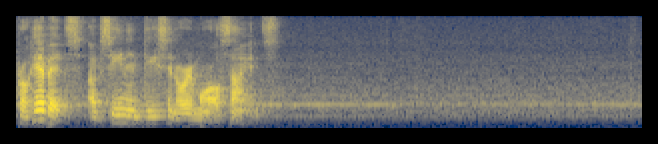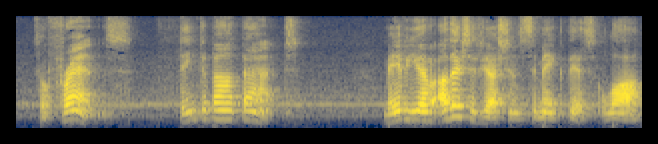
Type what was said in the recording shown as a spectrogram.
prohibits obscene, indecent, or immoral signs. So, friends, think about that. Maybe you have other suggestions to make this law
